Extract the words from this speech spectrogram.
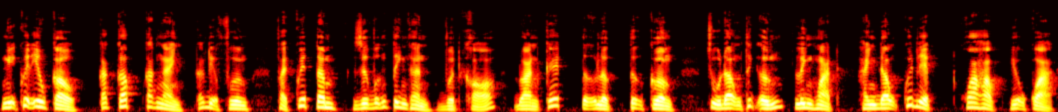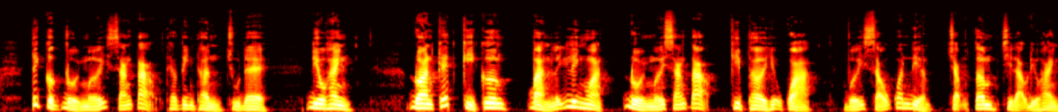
Nghị quyết yêu cầu các cấp, các ngành, các địa phương phải quyết tâm giữ vững tinh thần vượt khó, đoàn kết, tự lực, tự cường, chủ động thích ứng, linh hoạt, hành động quyết liệt khoa học, hiệu quả, tích cực đổi mới, sáng tạo theo tinh thần chủ đề, điều hành, đoàn kết kỷ cương, bản lĩnh linh hoạt, đổi mới sáng tạo, kịp thời hiệu quả với 6 quan điểm trọng tâm chỉ đạo điều hành.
